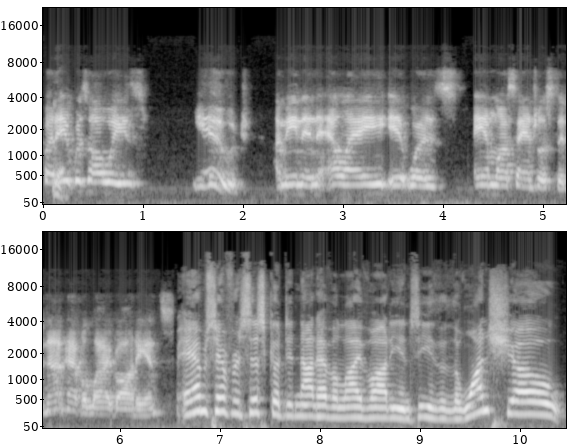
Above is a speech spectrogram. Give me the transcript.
But Yeah. it was always huge. I mean, in LA, it was AM Los Angeles did not have a live audience. AM San Francisco did not have a live audience either. The one show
